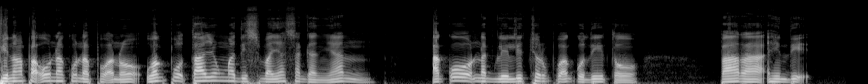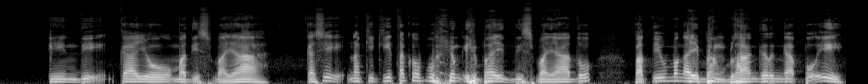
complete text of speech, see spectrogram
pinapauna ko na po ano, wag po tayong madismaya sa ganyan. Ako, naglilitsure po ako dito para hindi hindi kayo madismaya. Kasi nakikita ko po yung iba dismayado, pati yung mga ibang vlogger nga po eh.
